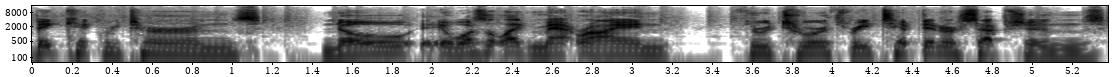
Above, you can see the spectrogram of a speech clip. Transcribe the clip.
big kick returns. No, it wasn't like Matt Ryan threw two or three tipped interceptions.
